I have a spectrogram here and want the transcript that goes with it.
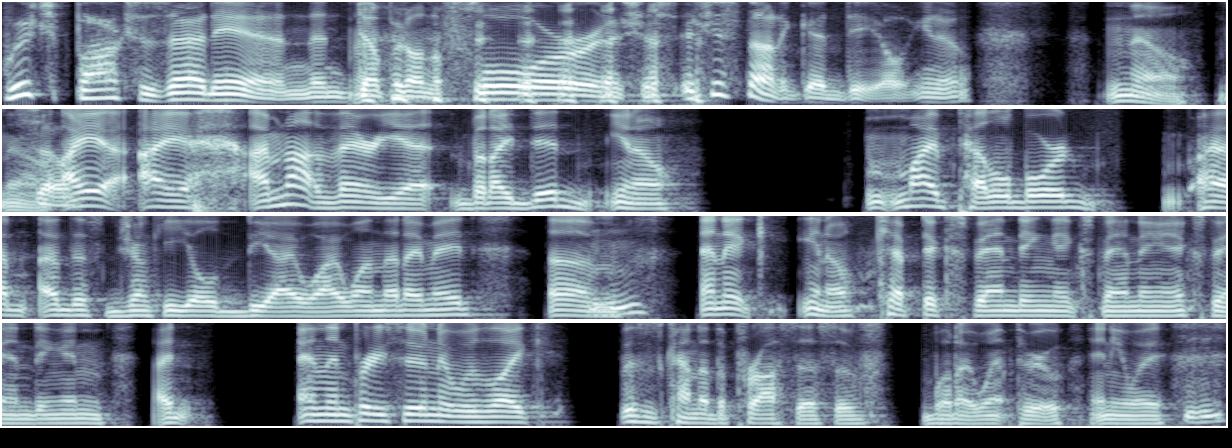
which box is that in? And then dump it on the floor, and it's just it's just not a good deal, you know. No, no. So- I I I'm not there yet, but I did, you know, my pedal board I had I had this junky old DIY one that I made. Um Mhm. and it you know kept expanding, expanding, expanding and I and then pretty soon it was like this is kind of the process of what I went through anyway. Mhm.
